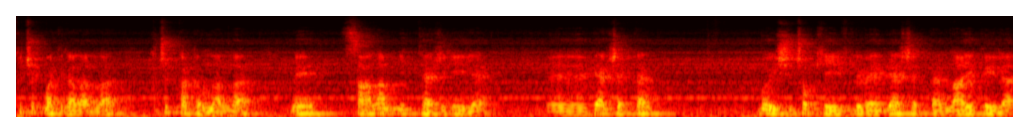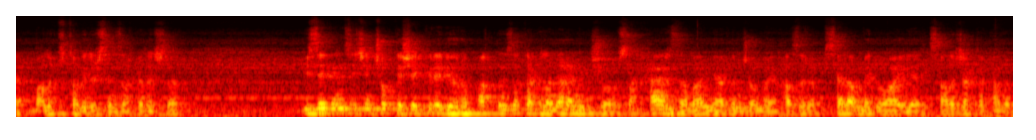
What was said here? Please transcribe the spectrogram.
Küçük makinelerle, küçük takımlarla ve sağlam ip tercihiyle e, gerçekten bu işi çok keyifli ve gerçekten layıkıyla balık tutabilirsiniz arkadaşlar. İzlediğiniz için çok teşekkür ediyorum. Aklınıza takılan herhangi bir şey olursa her zaman yardımcı olmaya hazırım. Selam ve dua ile sağlıcakla kalın.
